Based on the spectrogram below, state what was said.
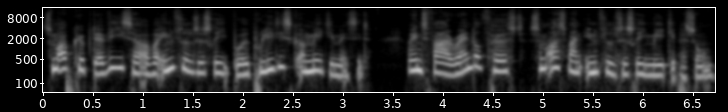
som opkøbte aviser og var indflydelsesrig både politisk og mediemæssigt, og hendes far er Randolph Hearst, som også var en indflydelsesrig medieperson.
